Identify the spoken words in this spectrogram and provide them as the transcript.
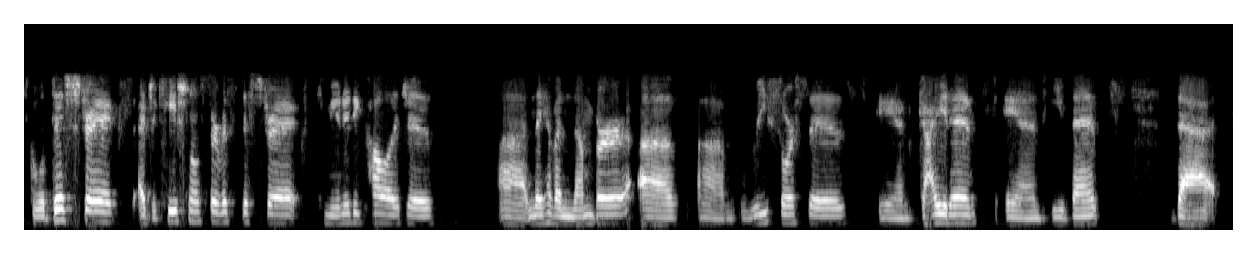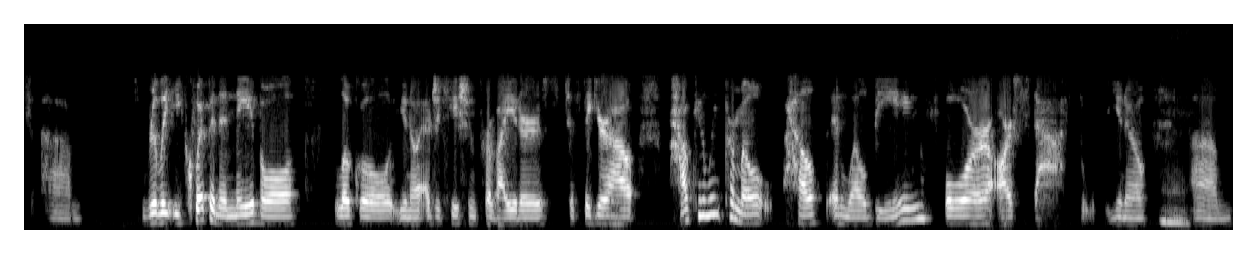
school districts, educational service districts, community colleges, uh, and they have a number of um, resources and guidance and events that um, really equip and enable local you know education providers to figure out how can we promote health and well-being for our staff you know mm. um,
